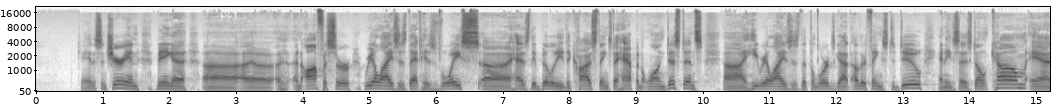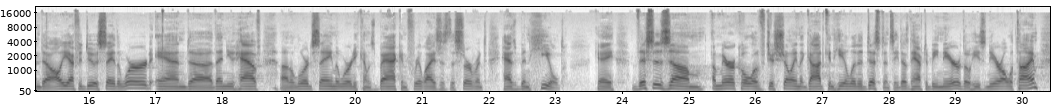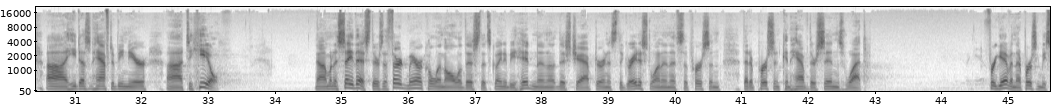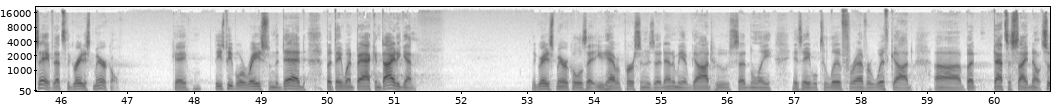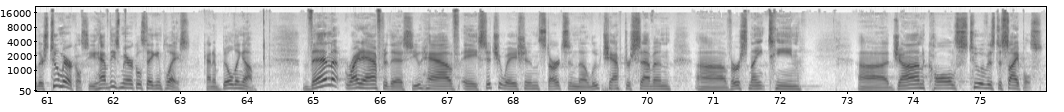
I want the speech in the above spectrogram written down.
Okay, the centurion, being a, uh, a, an officer, realizes that his voice uh, has the ability to cause things to happen at long distance. Uh, he realizes that the Lord's got other things to do, and he says, Don't come, and uh, all you have to do is say the word, and uh, then you have uh, the Lord saying the word. He comes back and realizes the servant has been healed. Okay, this is um, a miracle of just showing that God can heal at a distance. He doesn't have to be near, though He's near all the time. Uh, he doesn't have to be near uh, to heal. Now, I'm going to say this there's a third miracle in all of this that's going to be hidden in uh, this chapter, and it's the greatest one, and it's the person that a person can have their sins what? Forgiven. Forgiven. That person can be saved. That's the greatest miracle. Okay? These people were raised from the dead, but they went back and died again. The greatest miracle is that you have a person who's an enemy of God who suddenly is able to live forever with God. Uh, but that's a side note. So there's two miracles. So you have these miracles taking place, kind of building up. Then, right after this, you have a situation, starts in uh, Luke chapter 7, uh, verse 19. Uh, John calls two of his disciples.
